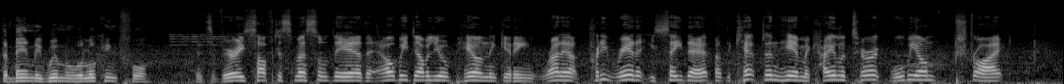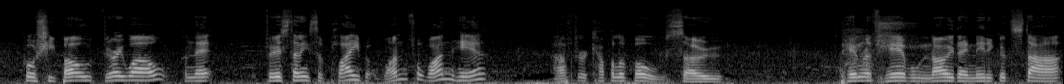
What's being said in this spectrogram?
the Manly women were looking for. It's a very soft dismissal there. The LBW appeal and they're getting run out. Pretty rare that you see that, but the captain here, Michaela Turek, will be on strike. Of course, she bowled very well in that first innings of play, but one for one here after a couple of balls. So Penrith here will know they need a good start,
